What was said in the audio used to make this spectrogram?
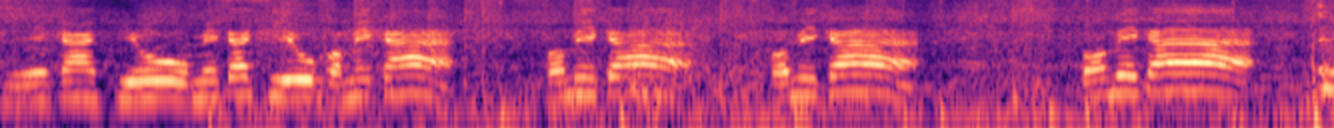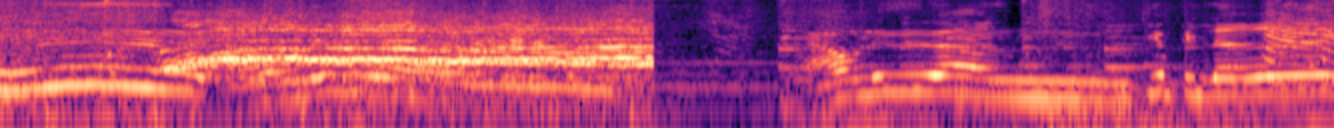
เมกาคิว เมกาคิว ขอเมกาขอเมกาขอเมกาขอเมกาเออ เอาเรื่องเยี่ยมไปเลย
